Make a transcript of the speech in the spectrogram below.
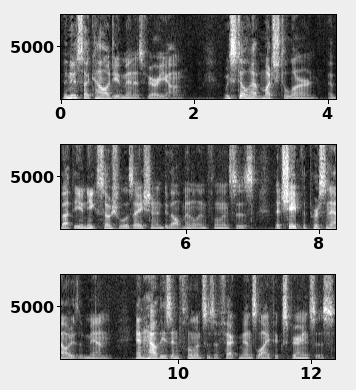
The new psychology of men is very young. We still have much to learn about the unique socialization and developmental influences that shape the personalities of men and how these influences affect men's life experiences.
